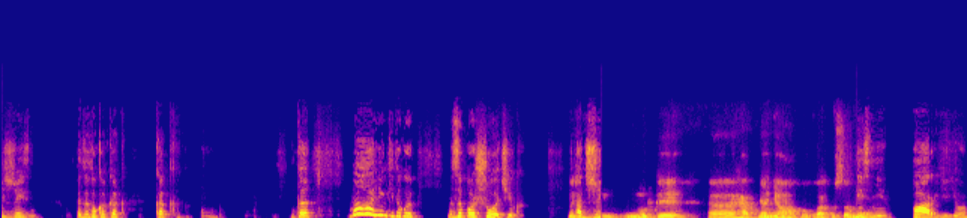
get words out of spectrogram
есть жизнь. Это только как, как, как маленький такой запашочек nó от chỉ một cái à, hạt nhỏ nhỏ của vào cuộc sống thôi. жизни, пар ее.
